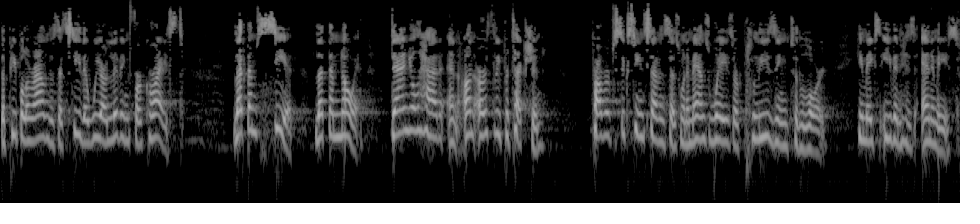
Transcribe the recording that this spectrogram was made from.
the people around us that see that we are living for Christ. Let them see it. Let them know it. Daniel had an unearthly protection. Proverbs 16:7 says, "When a man's ways are pleasing to the Lord, he makes even his enemies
